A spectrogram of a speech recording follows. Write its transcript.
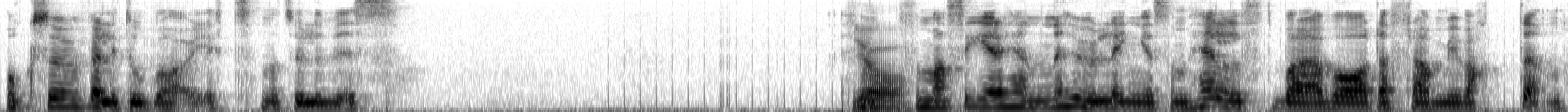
Också väldigt obehagligt naturligtvis. För, Ja. för man ser henne hur länge som helst bara vada fram i vatten.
